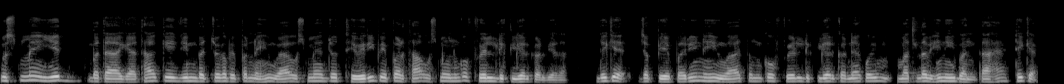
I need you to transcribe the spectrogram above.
उसमें ये बताया गया था कि जिन बच्चों का पेपर नहीं हुआ है, उसमें जो थ्योरी पेपर था, उसमें उनको फेल डिक्लेयर कर दिया था। देखिए, जब पेपर ही नहीं हुआ है तो उनको फेल डिक्लेयर करने का कोई मतलब ही नहीं बनता है, ठीक है?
